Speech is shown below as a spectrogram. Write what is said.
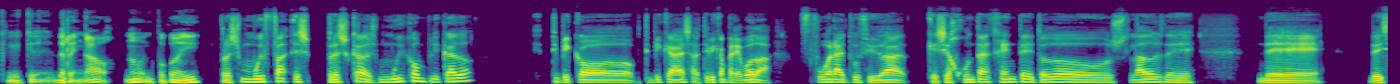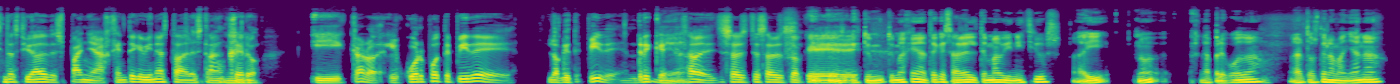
que, que de rengao, ¿no? Un poco ahí. Pero es muy fa- es, pero es claro, es muy complicado. Típico, típica esa, típica preboda fuera de tu ciudad, que se juntan gente de todos lados de, de, de distintas ciudades de España, gente que viene hasta del extranjero. Y claro, el cuerpo te pide lo que te pide, Enrique. Ya. Ya, sabes, ya, sabes, ya sabes lo que. tú, tú imagínate que sale el tema Vinicius ahí, ¿no? La preboda, a las 2 de la mañana.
